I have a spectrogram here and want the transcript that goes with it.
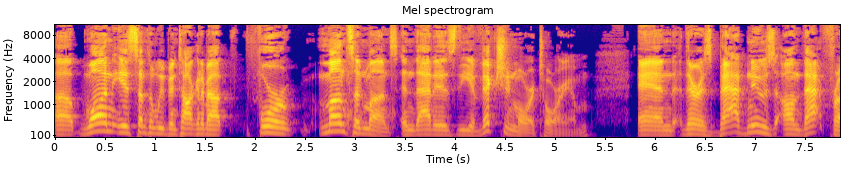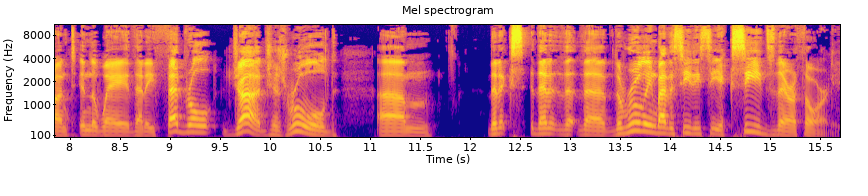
Uh, one is something we've been talking about for months and months, and that is the eviction moratorium. And there is bad news on that front in the way that a federal judge has ruled um, that ex- that the, the the ruling by the CDC exceeds their authority.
